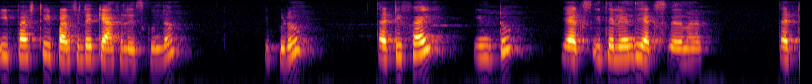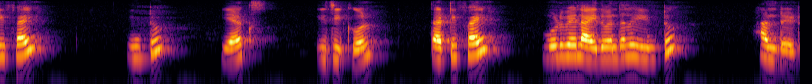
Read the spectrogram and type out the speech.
ఈ ఫస్ట్ ఈ పర్సెంటేజ్ క్యాన్సిల్ చేసుకుందాం. ఇప్పుడు థర్టీ ఫైవ్ ఇంటూ ఎక్స్ ఇది తెలియంది ఎక్స్ కదా మనకు. Thirty five into X is equal thirty five మూడు వేల ఐదు వందలు ఇంటూ హండ్రెడ్.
